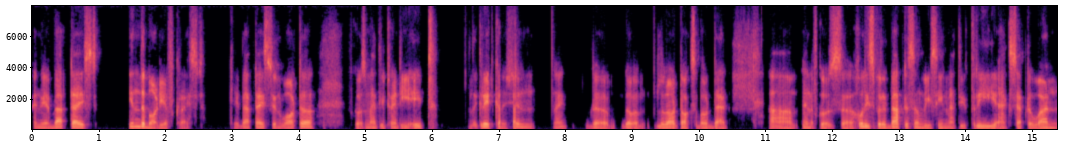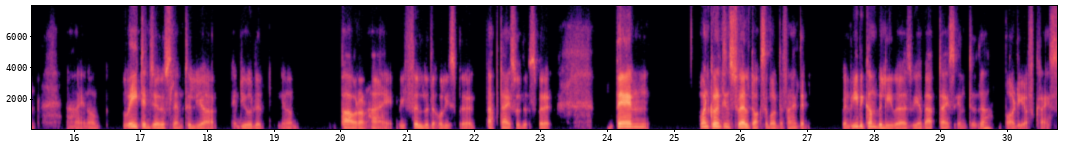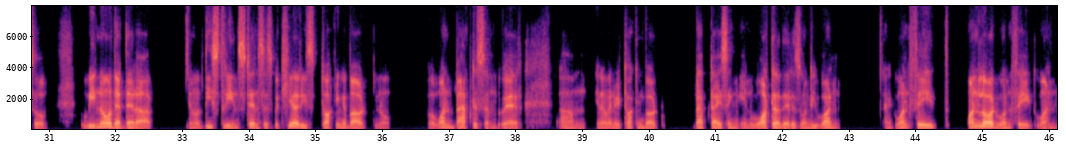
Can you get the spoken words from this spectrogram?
when we are baptized in the body of christ. Okay baptized in water of course matthew 28 the great commission right? The, the, the Lord talks about that. Um, and of course, uh, Holy Spirit baptism, we see in Matthew 3, Acts chapter 1, uh, you know, wait in Jerusalem till you are endued with, you know, power on high, be filled with the Holy Spirit, baptized with the Spirit. Then 1 Corinthians 12 talks about the fact that when we become believers, we are baptized into the body of Christ. So we know that there are, you know, these three instances, but here he's talking about, you know, one baptism where, um, you know, when we're talking about baptizing in water, there is only one, like One faith, one Lord, one faith, one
